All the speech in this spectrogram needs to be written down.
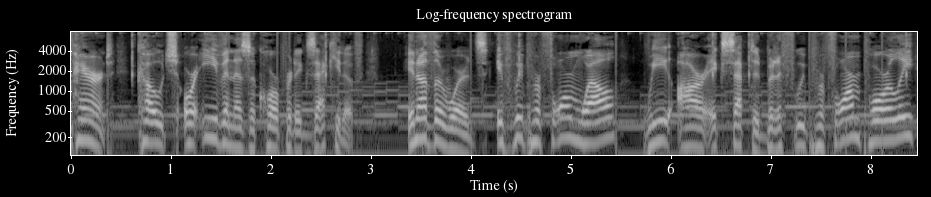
parent, coach, or even as a corporate executive. In other words, if we perform well, we are accepted. But if we perform poorly,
